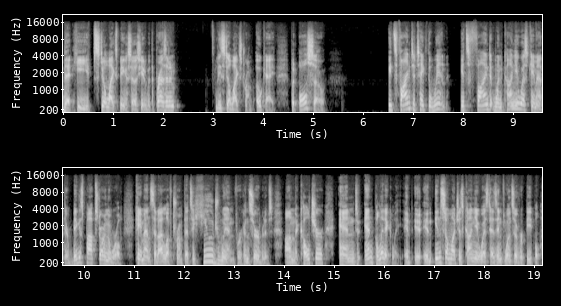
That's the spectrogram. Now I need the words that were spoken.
that he still likes being associated with the president he still likes Trump. Okay. But also, it's fine to take the win. It's fine to, when Kanye West came out there, biggest pop star in the world, came out and said, I love Trump, that's a huge win for conservatives on the culture and, and politically. It, it, in so much as Kanye West has influence over people,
